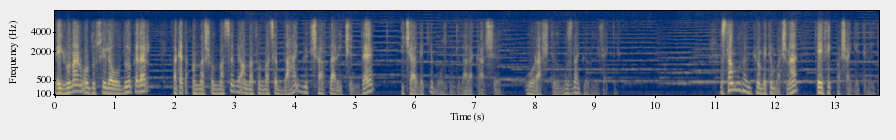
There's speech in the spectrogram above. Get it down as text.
ve Yunan ordusuyla olduğu kadar fakat anlaşılması ve anlatılması daha güç şartlar içinde içerideki bozgunculara karşı uğraştığımızda görülecektir. İstanbul'da hükümetin başına Tevfik Paşa getirildi.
